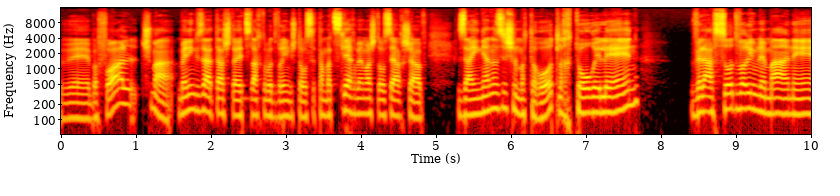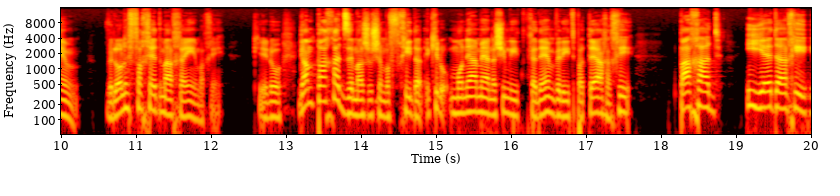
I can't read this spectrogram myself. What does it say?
ובפועל, תשמע, בין אם זה אתה שאתה הצלחת בדברים שאתה עושה, אתה מצליח במה שאתה עושה עכשיו, זה העניין הזה של מטרות, לחתור אליהן ולעשות דברים למעניהם, ולא לפחד מהחיים, אחי. כאילו, גם פחד זה משהו שמפחיד, כאילו, מונע מאנשים להתקדם ולהתפתח, אחי. פחד, אי ידע, אחי.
